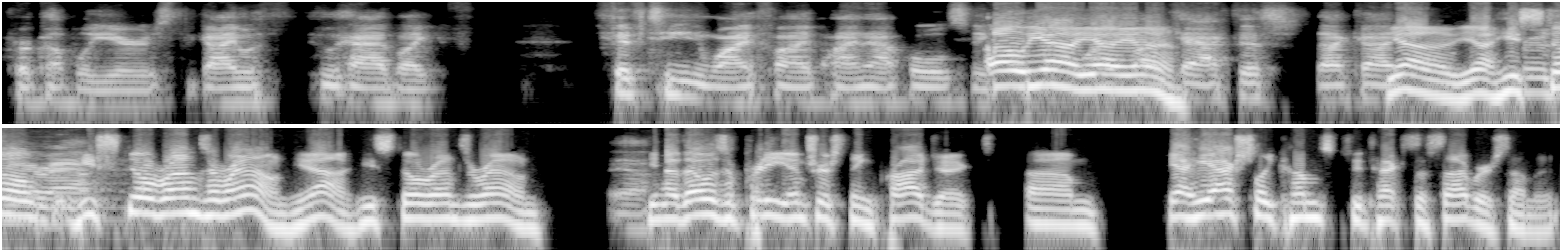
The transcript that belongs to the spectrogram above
for a couple years. The guy with who had like 15 Wi-Fi pineapples. Oh yeah, yeah, yeah. Cactus. That guy. Yeah, yeah. He still around. he still runs around. Yeah, he still runs around. Yeah. yeah, that was a pretty interesting project. Um, yeah, he actually comes to Texas Cyber Summit.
